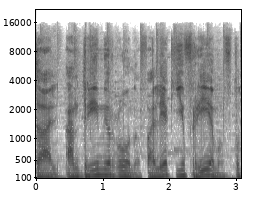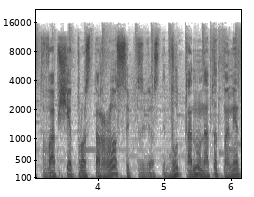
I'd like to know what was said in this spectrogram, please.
Даль, Андрей Миронов, Олег Ефремов. Тут вообще просто россыпь звезд. Будто, ну, на тот момент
